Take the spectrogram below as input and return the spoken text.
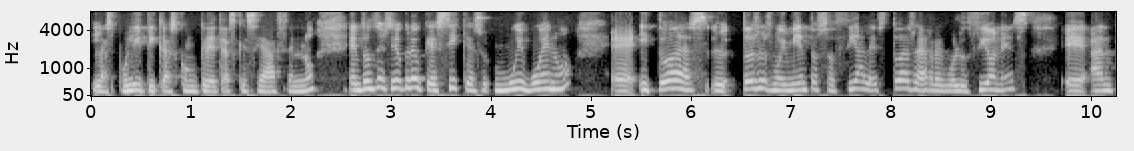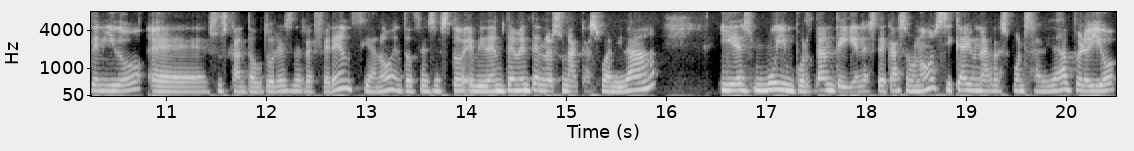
las políticas concretas que se hacen. ¿no? Entonces yo creo que sí que es muy bueno eh, y todas, todos los movimientos sociales, todas las revoluciones eh, han tenido eh, sus cantautores de referencia. ¿no? Entonces esto evidentemente no es una casualidad y es muy importante y en este caso no sí que hay una responsabilidad pero yo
